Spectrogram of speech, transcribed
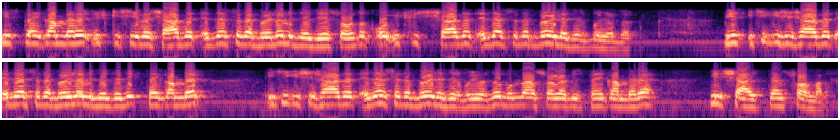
Biz peygambere üç kişiyle şehadet ederse de böyle midir diye sorduk. O üç kişi şehadet ederse de böyledir buyurdu. Biz iki kişi şehadet ederse de böyle midir dedik. Peygamber iki kişi şehadet ederse de böyledir buyurdu. Bundan sonra biz peygambere bir şahitten sormadık.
